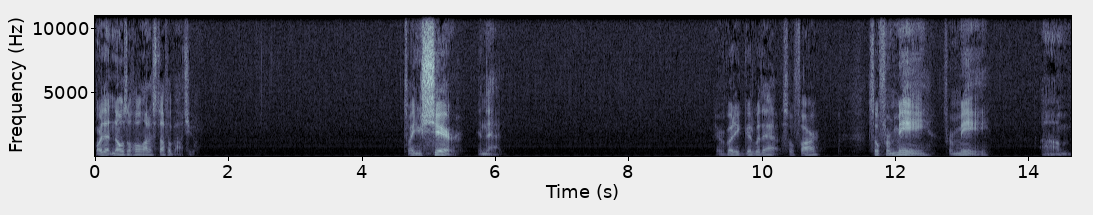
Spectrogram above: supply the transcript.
or that knows a whole lot of stuff about you. That's why you share in that. Everybody good with that so far? So for me, for me, um,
